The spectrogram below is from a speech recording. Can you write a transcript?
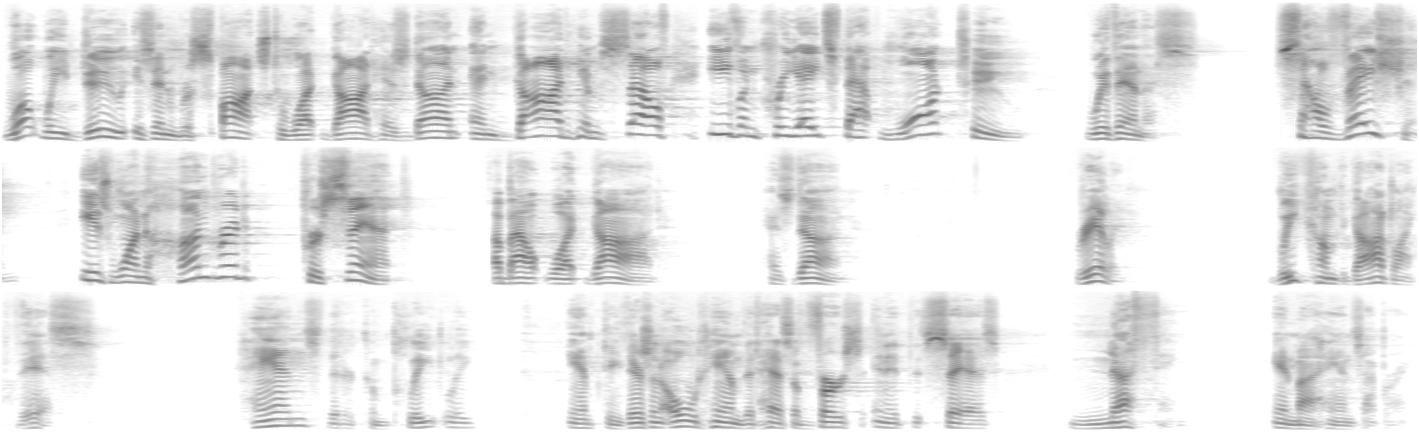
What we do is in response to what God has done, and God Himself even creates that want to within us. Salvation is 100% about what God has done. Really, we come to God like this hands that are completely empty. There's an old hymn that has a verse in it that says, Nothing in my hands I bring.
